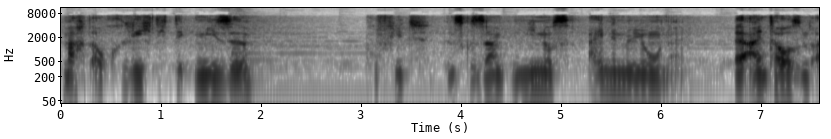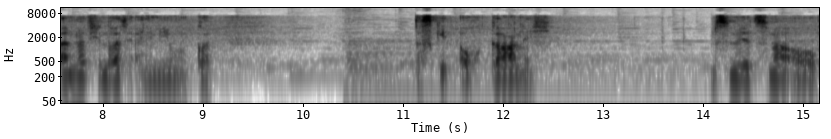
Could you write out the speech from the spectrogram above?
macht auch richtig dick miese. Profit insgesamt minus eine Million, ey. Äh, 1134, eine Million, oh Gott. Das geht auch gar nicht. Müssen wir jetzt mal auf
